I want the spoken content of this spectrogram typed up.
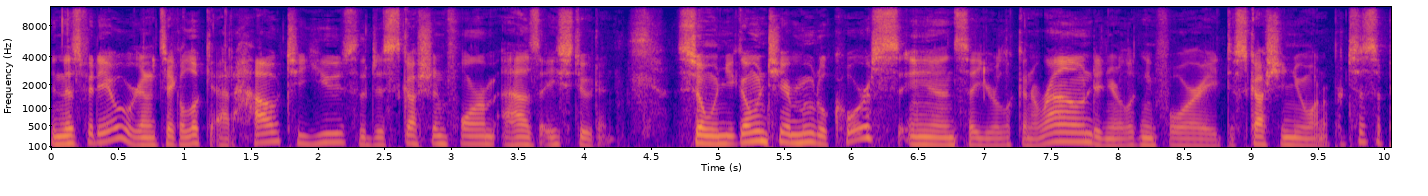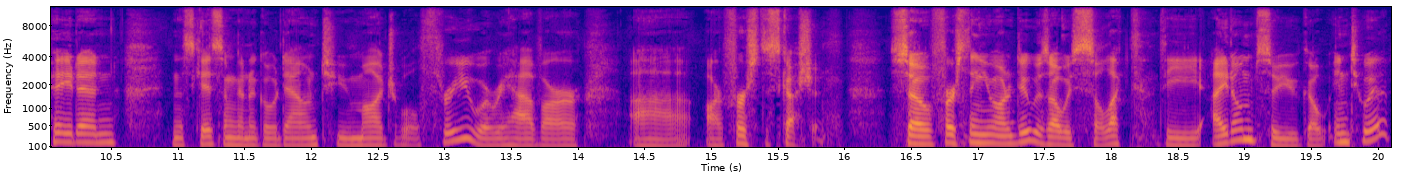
In this video, we're going to take a look at how to use the discussion forum as a student. So when you go into your Moodle course and say you're looking around and you're looking for a discussion you want to participate in, in this case I'm going to go down to Module 3 where we have our, uh, our first discussion. So first thing you want to do is always select the item so you go into it.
